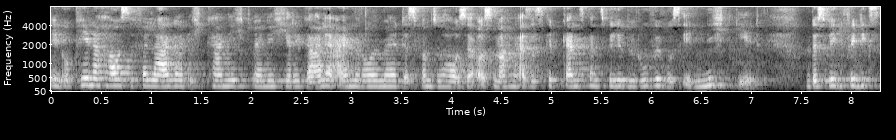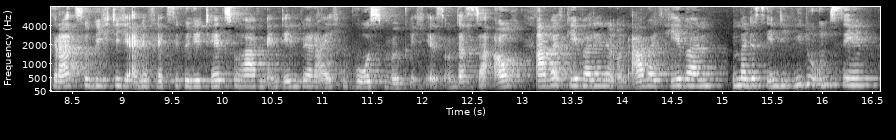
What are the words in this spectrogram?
den OP nach Hause verlagern. Ich kann nicht, wenn ich Regale einräume, das von zu Hause aus machen. Also es gibt ganz, ganz viele Berufe, wo es eben nicht geht. Und deswegen finde ich es gerade so wichtig, eine Flexibilität zu haben in den Bereichen, wo es möglich ist. Und dass da auch Arbeitgeberinnen und Arbeitgebern immer das Individuum sehen.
